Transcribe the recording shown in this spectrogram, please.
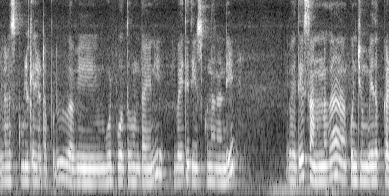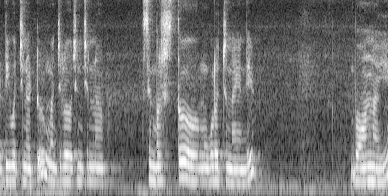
పిల్లలు స్కూల్కి వెళ్ళేటప్పుడు అవి ఊడిపోతూ ఉంటాయని ఇవైతే తీసుకున్నానండి. ఇవైతే సన్నగా కొంచెం ఏదో కడ్డీ వచ్చినట్టు మధ్యలో చిన్న చిన్న సింబల్స్తో ముగ్గులు వచ్చున్నాయండి. బాగున్నాయి.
